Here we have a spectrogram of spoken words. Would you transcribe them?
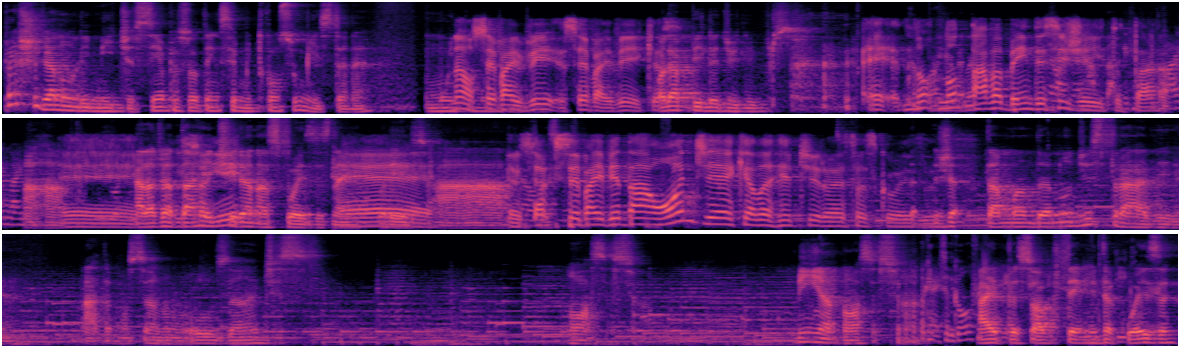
Para chegar num limite assim, a pessoa tem que ser muito consumista, né? Muito, não, você vai ver, você vai ver que olha assim, a pilha de livros. É, não, não tava bem desse jeito, tá? É, ela já tá retirando aí, as coisas, né? É, ah, é, só que você vai ver da onde é que ela retirou essas coisas. Já tá mandando um destrave. Ah, tá mostrando os antes. Nossa senhora. Minha Nossa Senhora. Aí, pessoal que tem muita coisa,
